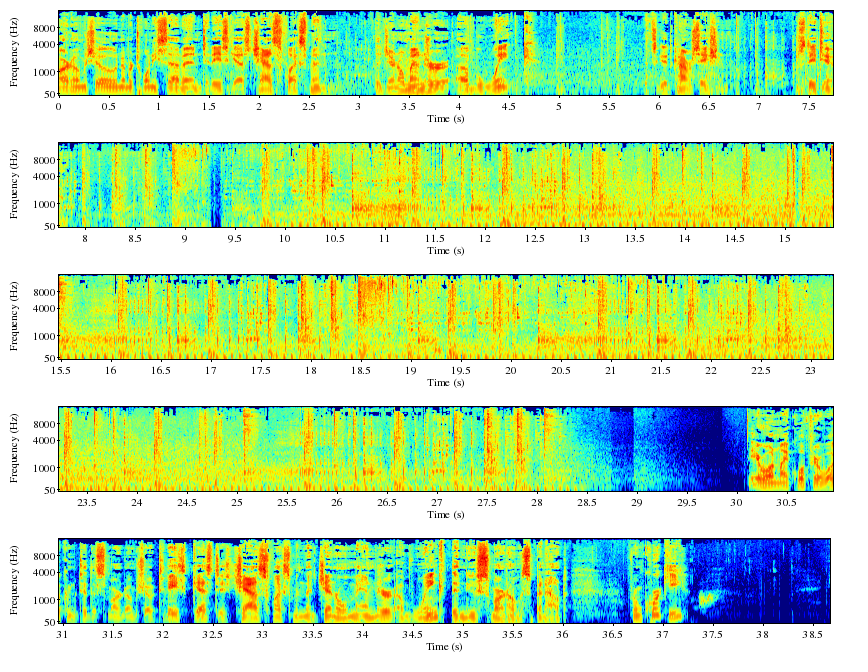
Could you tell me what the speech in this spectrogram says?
Smart Home Show number 27. Today's guest, Chaz Flexman, the general manager of Wink. It's a good conversation. Stay tuned. Everyone, Mike Wolf here. Welcome to the Smart Home Show. Today's guest is Chaz Flexman, the general manager of Wink, the new smart home spinout from Quirky.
